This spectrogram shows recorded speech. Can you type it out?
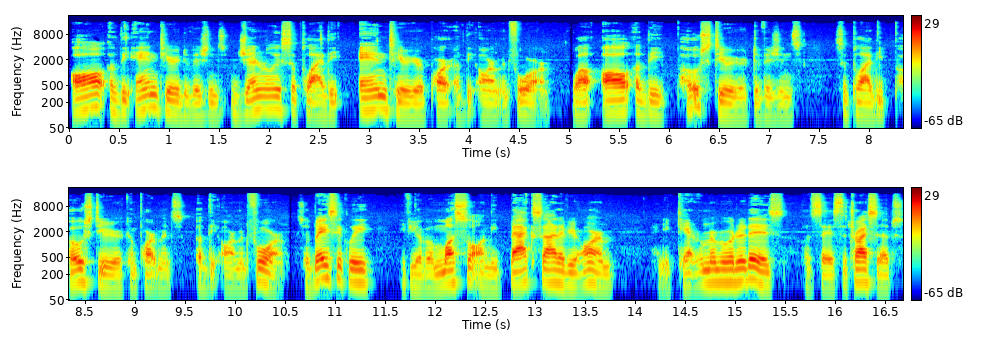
All of the anterior divisions generally supply the anterior part of the arm and forearm, while all of the posterior divisions supply the posterior compartments of the arm and forearm. So basically, if you have a muscle on the back side of your arm and you can't remember what it is, let's say it's the triceps,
